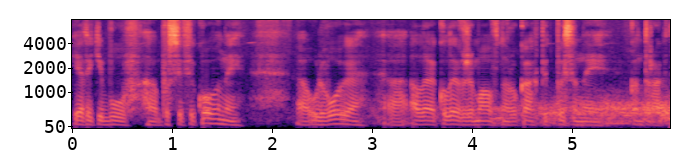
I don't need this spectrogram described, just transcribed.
я таки був босифікований е, у Львові, е, але коли вже мав на руках підписаний контракт.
